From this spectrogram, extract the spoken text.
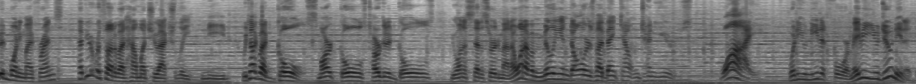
Good morning, my friends. Have you ever thought about how much you actually need? We talk about goals, smart goals, targeted goals. You want to set a certain amount. I want to have a million dollars in my bank account in 10 years. Why? What do you need it for? Maybe you do need it.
